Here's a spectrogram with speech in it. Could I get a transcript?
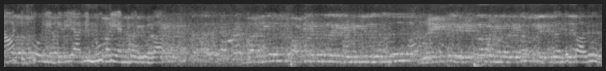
நாட்டுக்கோழி பிரியாணி நூற்றி எண்பது ரூபா. வந்து Karur.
